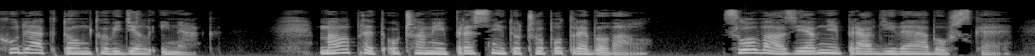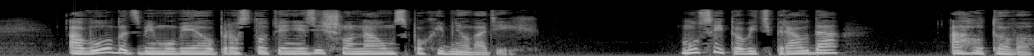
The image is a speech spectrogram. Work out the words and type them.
Chudák Tom to videl inak. Mal pred očami presne to, čo potreboval. Slová zjavne pravdivé a božské. A vôbec by mu v jeho prostote nezišlo na um spochybňovať ich. Musí to byť pravda a hotovo.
